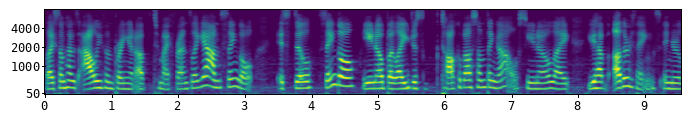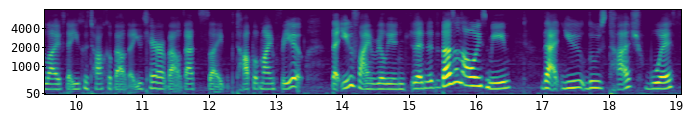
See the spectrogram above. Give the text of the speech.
Like sometimes I'll even bring it up to my friends, like, yeah, I'm single. It's still single, you know, but like just talk about something else, you know, like you have other things in your life that you could talk about that you care about that's like top of mind for you that you find really, and it doesn't always mean that you lose touch with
